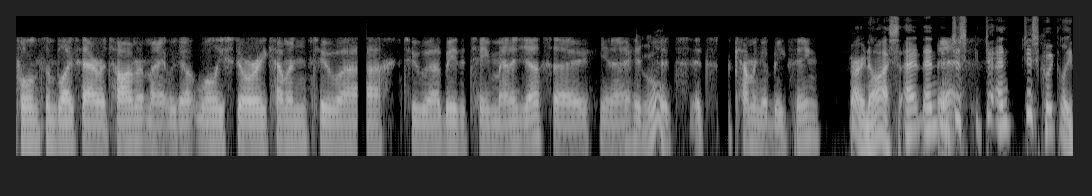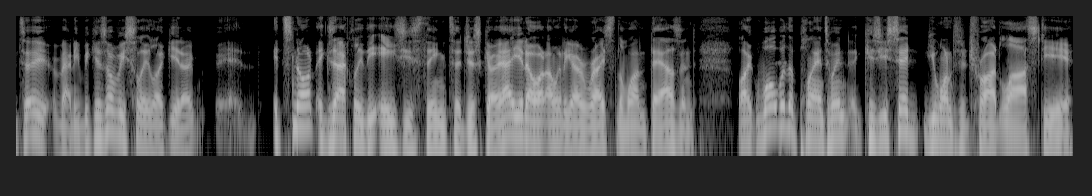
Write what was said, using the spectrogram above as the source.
pulling some blokes out of retirement, mate. We got Wally Story coming to uh, to uh, be the team manager, so you know it's Cool. it's it's becoming a big thing. Very nice, and and, Yeah. and just and just quickly too, Matty, because obviously, like you know, it's not exactly the easiest thing to just go, hey, you know what, I'm going to go race in the 1000. Like, what were the plans when? Because you said you wanted to try it last year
